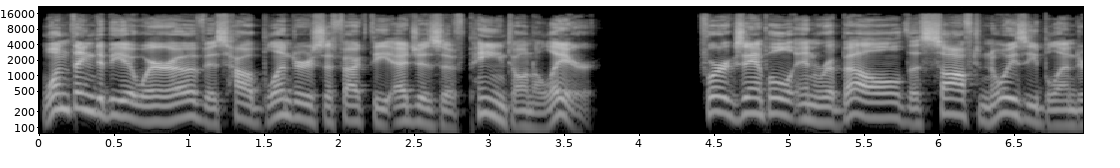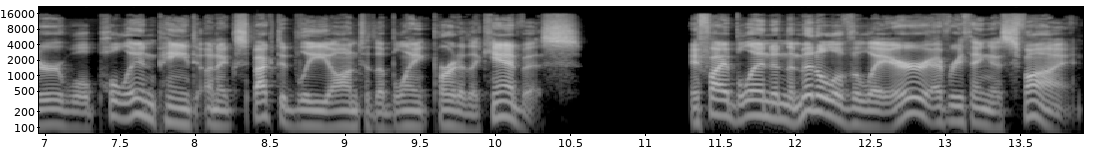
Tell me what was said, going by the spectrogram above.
One thing to be aware of is how blenders affect the edges of paint on a layer. For example, in Rebelle, the soft noisy blender will pull in paint unexpectedly onto the blank part of the canvas, if I blend in the middle of the layer, everything is fine.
